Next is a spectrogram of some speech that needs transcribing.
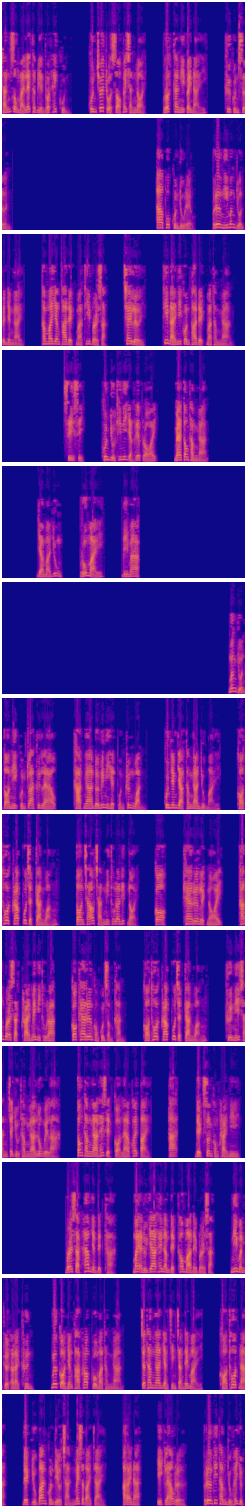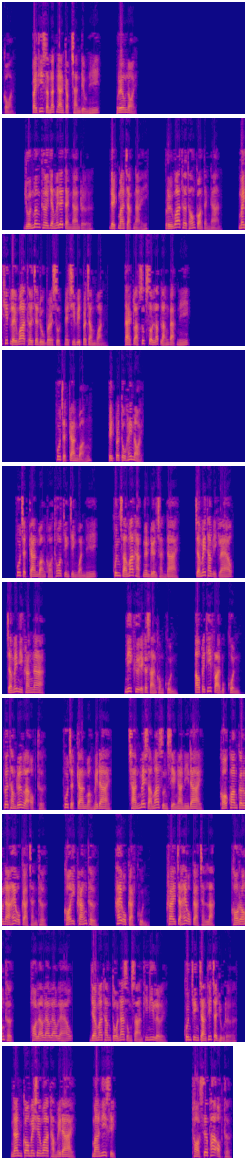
ฉันส่งหมายเลขทะเบียนรถให้คุณ คุณช่วยตรวจสอบให้ฉันหน่อย รถคันนี้ไปไหน คือคุณเซินอ้าพวกคุณดูเร็ว เรื่องนี้เมั่งหยวนเป็นยังไงทำไมยังพาเด็กมาที่บริษัท ใช่เลย ที่ไหนมีคนพาเด็กมาทำงานซีสิ คุณอยู่ที่นี่อย่างเรียบร้อย แม่ต้องทำงาน อย่ามายุ่ง รู้ไหม ดีมาก เมืองหยวนตอนนี้คุณกล้าขึ้นแล้ว ขาดงานโดยไม่มีเหตุผลครึ่งวัน คุณยังอยากทำงานอยู่ไหม ขอโทษครับผู้จัดการหวัง ตอนเช้าฉันมีธุระนิดหน่อย ก็แค่เรื่องเล็กน้อย ทั้งบริษัทใครไม่มีธุระก็แค่เรื่องของคุณสำคัญ ขอโทษครับผู้จัดการหวัง คืนนี้ฉันจะอยู่ทำงานล่วงเวลา ต้องทำงานให้เสร็จก่อนแล้วค่อยไปอะเด็กซนของใครนี่ บริษัทห้ามอย่างเด็ดขาด ไม่อนุญาตให้นำเด็กเข้ามาในบริษัท นี่มันเกิดอะไรขึ้น เมื่อก่อนยังพาครอบครัวมาทำงาน จะทำงานอย่างจริงจังได้ไหม ขอโทษนะ เด็กอยู่บ้านคนเดียวฉันไม่สบายใจ อะไรนะ อีกแล้วเหรอ เรื่องที่ทำอยู่ให้หยุดก่อน ไปที่สำนักงานกับฉันเดี๋ยวนี้ เร็วหน่อย หยวนเมืองเธอยังไม่ได้แต่งงานเหรอ เด็กมาจากไหน หรือว่าเธอท้องก่อนแต่งงาน ไม่คิดเลยว่าเธอจะดูบริสุทธิ์ในชีวิตประจำวัน แต่กลับซุกซนลับหลังแบบนี้ ผู้จัดการหวัง ปิดประตูให้หน่อย ผู้จัดการหวังขอโทษจริง ๆ วันนี้ คุณสามารถหักเงินเดือนฉันได้ จะไม่ทำอีกแล้ว จะไม่มีครั้งหน้า นี่คือเอกสารของคุณ เอาไปที่ฝ่ายบุคคลเพื่อทำเรื่องลาออกเถอะ ผู้จัดการหวังไม่ได้ ฉันไม่สามารถสูญเสียงานนี้ได้ ขอความกรุณาให้โอกาสฉันเถอะ ขออีกครั้งเถอะ ให้โอกาสคุณ ใครจะให้โอกาสฉันละ่ะ ขอร้องเถอะ พอแล้วแล้วแล้วแล้ว อย่ามาทำตัวน่าสงสารที่นี่เลย คุณจริงจังที่จะอยู่เหรอ นั่นก็ไม่ใช่ว่าทำไม่ได้ มานี่สิ ถอดเสื้อผ้าออกเถอะ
